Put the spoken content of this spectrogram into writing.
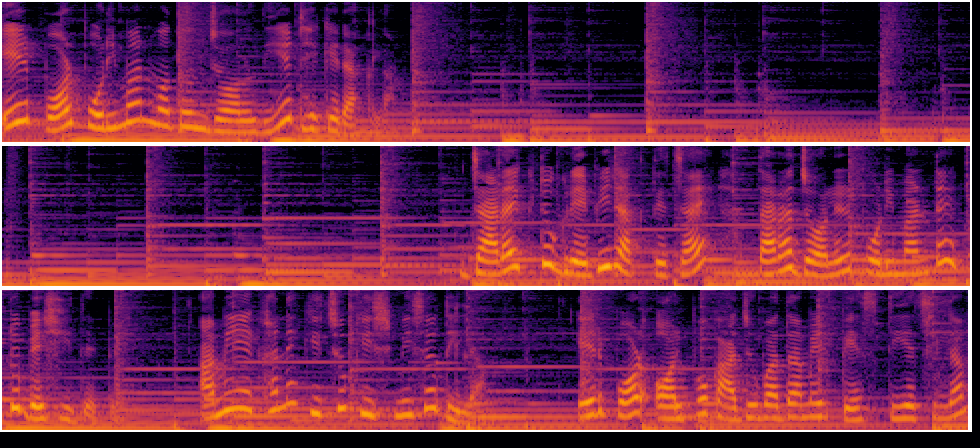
এরপর পরিমাণ মতন জল দিয়ে ঢেকে রাখলাম। যারা একটু গ্রেভি রাখতে চায়, তারা জলের পরিমাণটা একটু বেশি দেবে। আমি এখানে কিছু কিশমিশও দিলাম। এরপর অল্প কাজু বাদামের পেস্ট দিয়েছিলাম।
